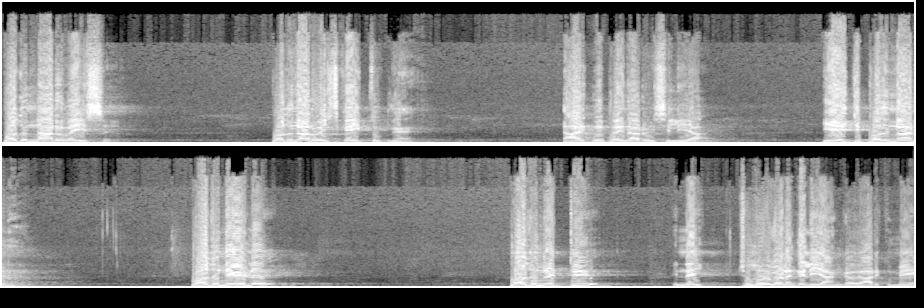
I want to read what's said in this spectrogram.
பதினாறு வயசு. பதினாறு வயசு கை தூக்குங்க. யாருக்குமே பதினாறு வயசு இல்லையா? ஏஜ் பதினாறு. பதினேழு பதினெட்டு என்ன சொல்லுவது விளங்கலையா அங்க யாருக்குமே?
